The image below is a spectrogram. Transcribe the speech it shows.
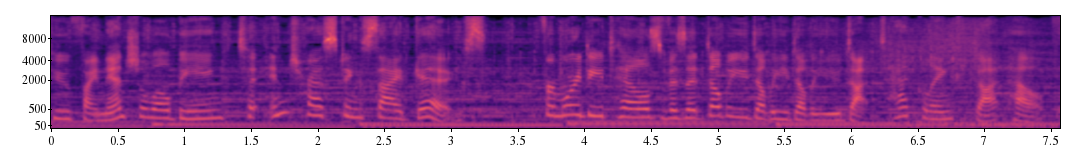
to financial well being to interesting side gigs. For more details, visit www.techlink.health.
